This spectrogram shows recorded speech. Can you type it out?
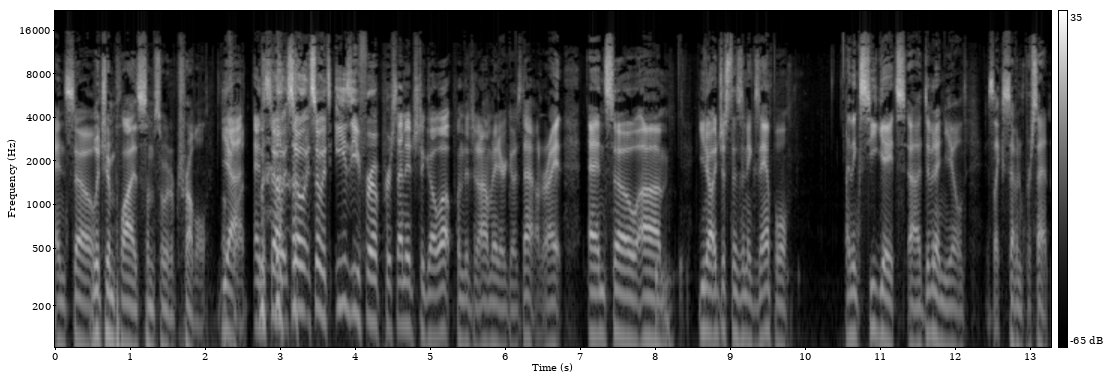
and so which implies some sort of trouble. Yeah, and so so so it's easy for a percentage to go up when the denominator goes down, right? And so um, you know, just as an example, I think Seagate's uh, dividend yield is like seven percent.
